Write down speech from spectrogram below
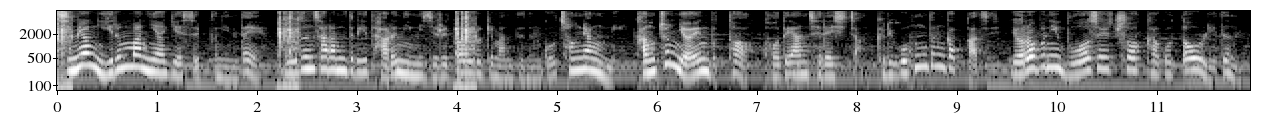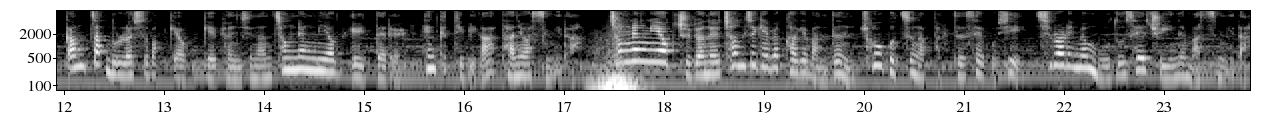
지명 이름만 이야기했을 뿐인데 모든 사람들이 다른 이미지를 떠오르게 만드는 곳 청량리 강촌 여행부터 거대한 재래시장 그리고 홍등가까지 여러분이 무엇을 추억하고 떠올리든 깜짝 놀랄 수밖에 없게 변신한 청량리역 일대를 행크TV가 다녀왔습니다 청량리역 주변을 천지개벽하게 만든 초고층 아파트 세 곳이 7월이면 모두 새 주인을 맡습니다.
